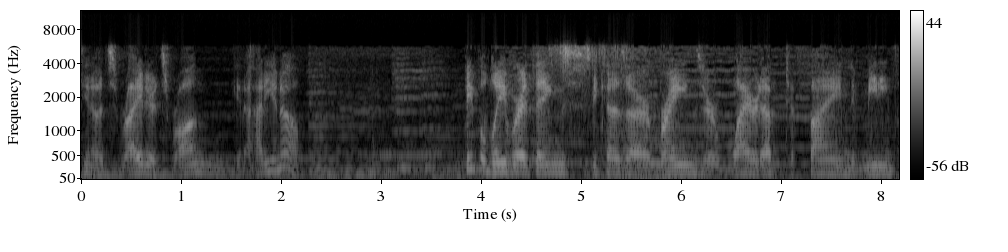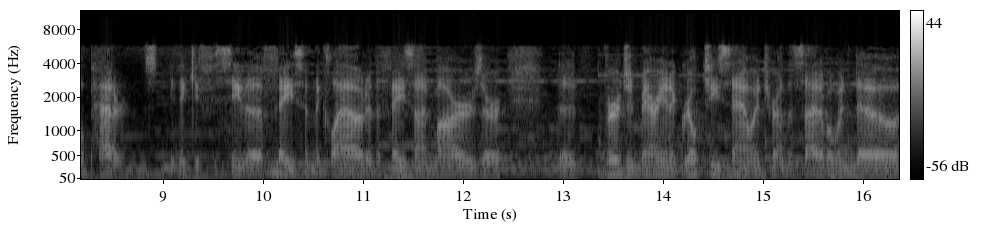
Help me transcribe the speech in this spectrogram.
you know, it's right or it's wrong? You know, how do you know? People believe weird things because our brains are wired up to find meaningful patterns. You think if you see the face in the cloud or the face on Mars or the Virgin Mary in a grilled cheese sandwich or on the side of a window,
